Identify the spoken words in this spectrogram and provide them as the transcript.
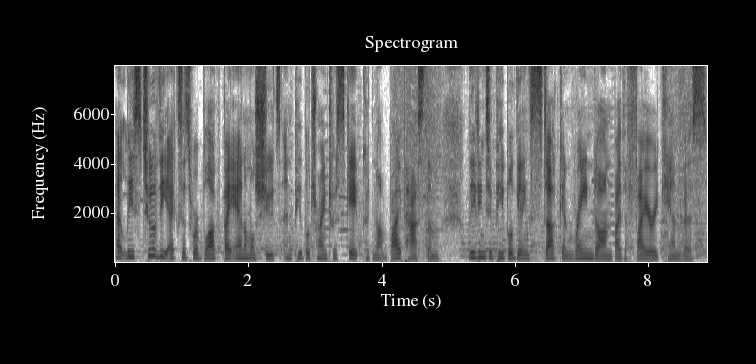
At least two of the exits were blocked by animal chutes, and people trying to escape could not bypass them, leading to people getting stuck and rained on by the fiery canvas.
